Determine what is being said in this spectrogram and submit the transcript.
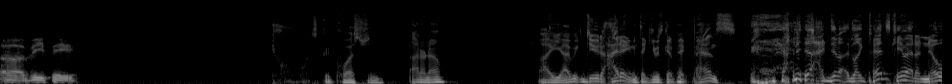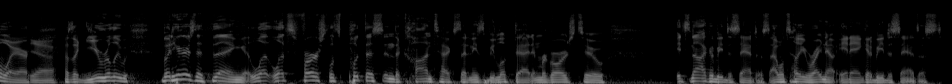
uh, VP? Good question. I don't know. I, I mean, dude, I didn't even think he was gonna pick Pence. I, did, I did like Pence came out of nowhere. Yeah. I was like, you really. But here's the thing. Let, let's first let's put this into context that needs to be looked at in regards to. It's not gonna be DeSantis. I will tell you right now, it ain't gonna be DeSantis.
